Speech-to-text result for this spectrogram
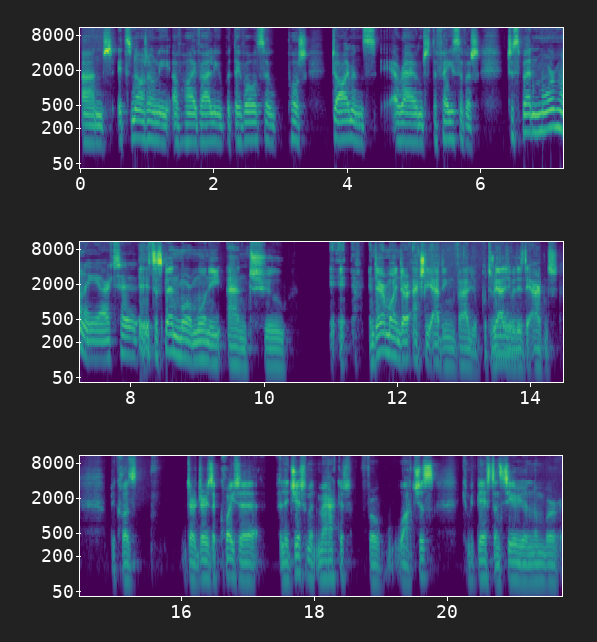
and it's not only of high value, but they've also put diamonds around the face of it to spend more money or to It's to spend more money and to, in their mind, they're actually adding value. But the reality of it is they aren't, because there there is a quite a, a legitimate market for watches. It can be based on serial number,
